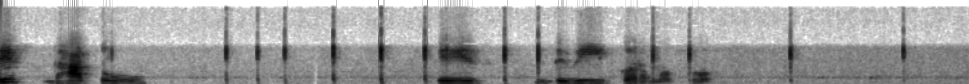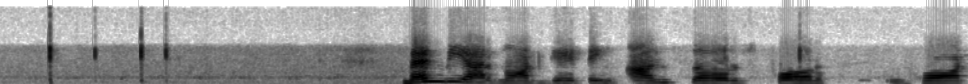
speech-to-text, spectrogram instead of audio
this dhatu is dvikarmaka when we are not getting answers for what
